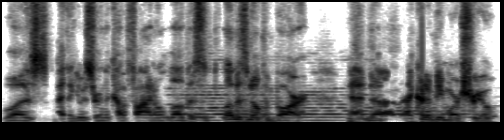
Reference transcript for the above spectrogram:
was I think it was during the Cup final. Love is love is an open bar, and uh, that couldn't be more true.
